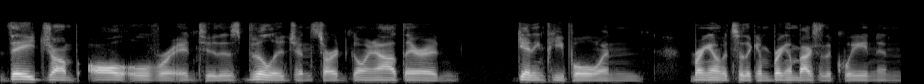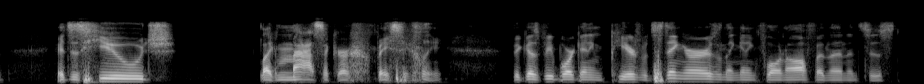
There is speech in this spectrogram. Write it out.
they jump all over into this village and start going out there and getting people and bringing them so they can bring them back to the queen. And it's this huge, like massacre basically because people are getting pierced with stingers and then getting flown off, and then it's just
